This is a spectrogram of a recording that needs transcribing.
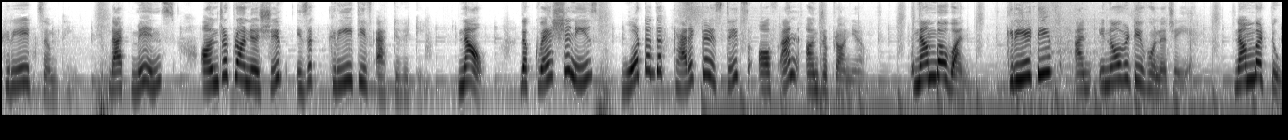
create something. That means entrepreneurship is a creative activity. Now, the question is what are the characteristics of an entrepreneur? Number one, creative and innovative होना चाहिए. Number two,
